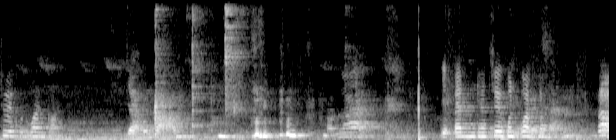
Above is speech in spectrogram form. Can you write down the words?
ช่วยคุณอ้วนก่อนจากคนถามทำล่าเดี๋ยวแป๊บนึงค่ะช่วยคุณอ้วนก่อนอ้าว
